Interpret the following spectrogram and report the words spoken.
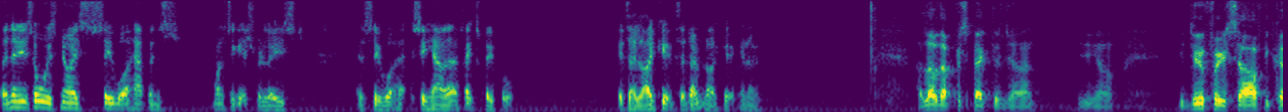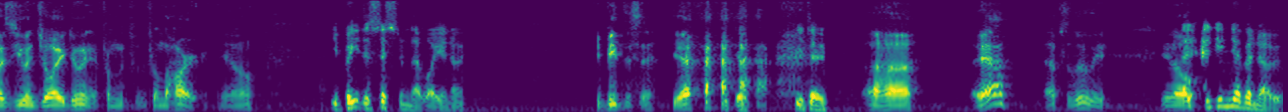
And then it's always nice to see what happens once it gets released and see what see how that affects people. If they like it, if they don't like it, you know. i love that perspective john you know you do it for yourself because you enjoy doing it from from the heart you know You beat the system that way, you know. you beat this yeah You do. uh-huh yeah absolutely you know and, and you never know.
